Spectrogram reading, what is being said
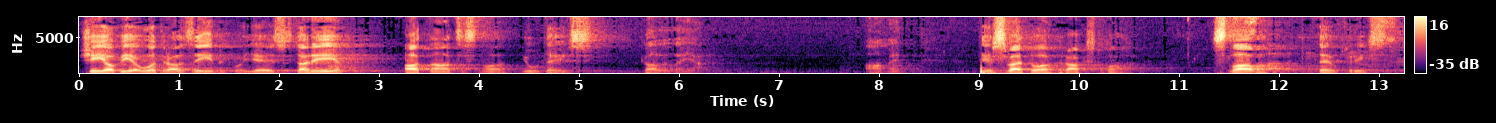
Šī jau bija otrā zīme, ko Jēzus darīja, atnācis no Jūdejas Galilejā. Āmen. Tie ir svēto rakstu vārdi. Slava tev, Kristus!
